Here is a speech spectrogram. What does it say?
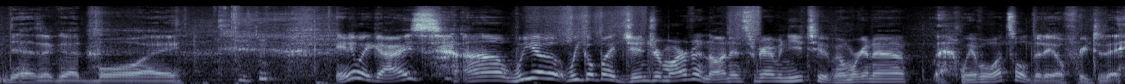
That's a good boy. anyway, guys, uh, we uh, we go by Ginger Marvin on Instagram and YouTube, and we're gonna we have a what's old video for you today.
